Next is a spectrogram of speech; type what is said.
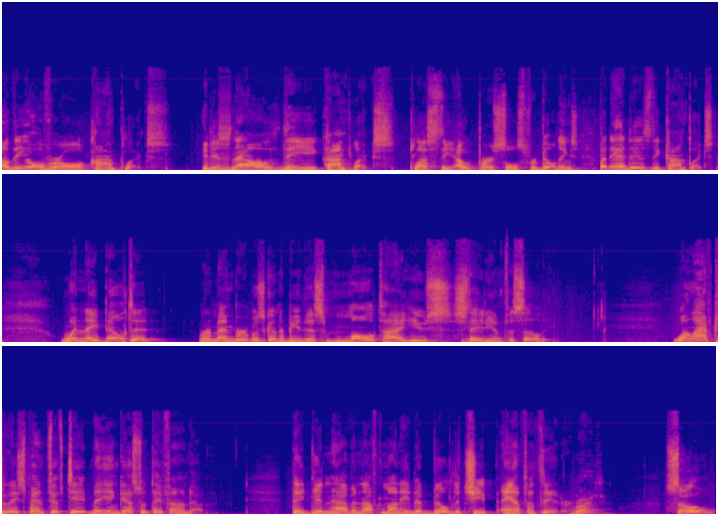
of the overall complex. It is now the complex, plus the out parcels for buildings, but it is the complex. When they built it, remember it was going to be this multi-use stadium facility. Well, after they spent 58 million, guess what they found out? They didn't have enough money to build a cheap amphitheater. Right. So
